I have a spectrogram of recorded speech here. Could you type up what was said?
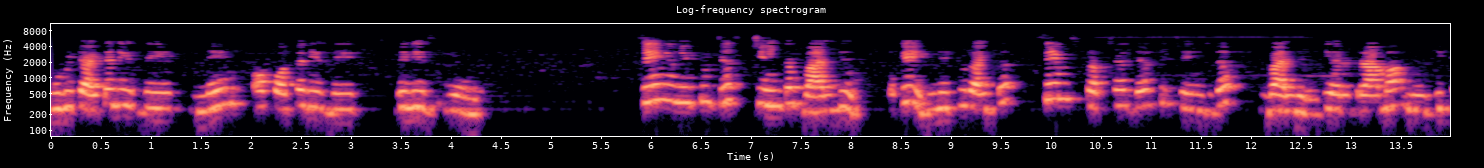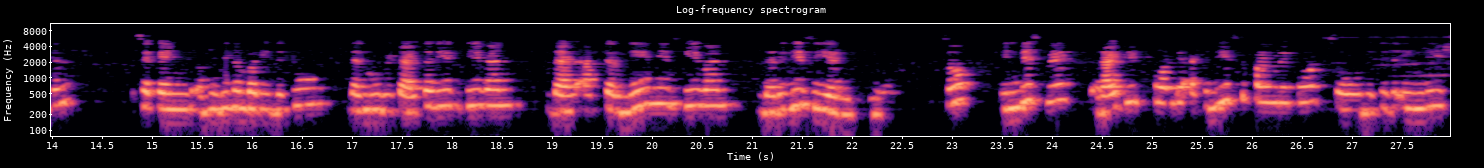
movie title is this, name of author is this, release year Same you need to just change the value. Okay, you need to write the same structure, just change the value. Here drama, musical, second uh, movie number is 2, then movie title is given, then actor name is given, the release year is given. So in this way, write it for the at least five records. So this is English,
